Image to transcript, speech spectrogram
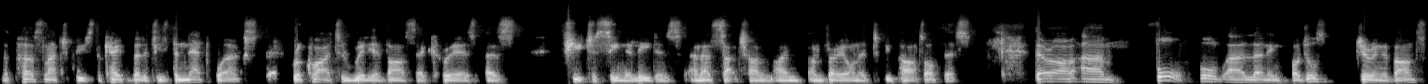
the personal attributes, the capabilities, the networks required to really advance their careers as future senior leaders. And as such, I'm, I'm, I'm very honored to be part of this. There are um, four, four uh, learning modules during advance.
